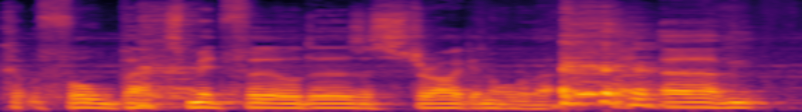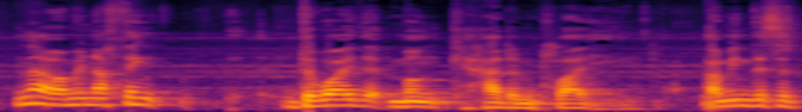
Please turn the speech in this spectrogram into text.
couple of fullbacks, midfielders, a striker, and all of that. But, um, no, I mean, I think the way that Monk had him playing. I mean, there's a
